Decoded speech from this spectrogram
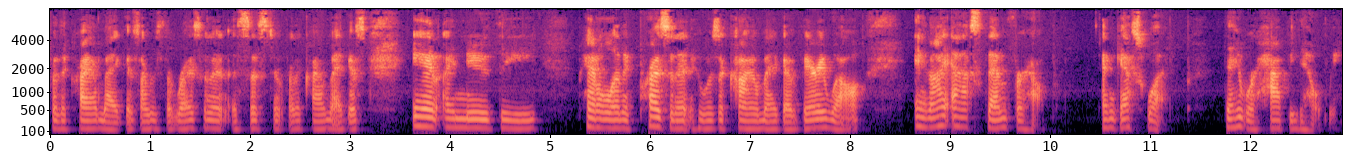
for the Chi Omegas. I was the resident assistant for the Chi Omegas, and I knew the Panhellenic president, who was a Chi Omega, very well. And I asked them for help. And guess what? They were happy to help me.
